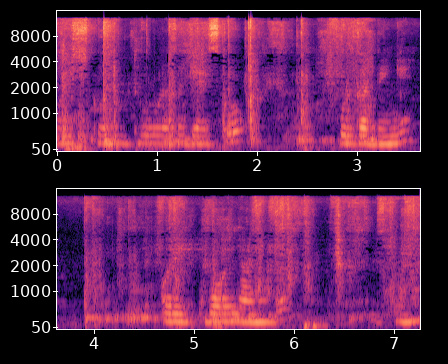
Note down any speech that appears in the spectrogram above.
और इसको हम थोड़ा सा गैस को फुल कर देंगे। और एक बॉयल आने पर इसको हम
